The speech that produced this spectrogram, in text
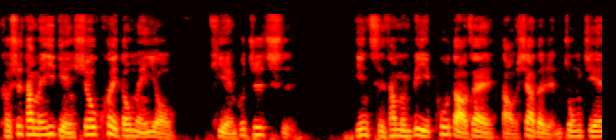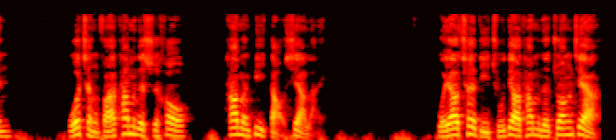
可是他们一点羞愧都没有，恬不知耻。因此，他们必扑倒在倒下的人中间。我惩罚他们的时候，他们必倒下来。我要彻底除掉他们的庄稼，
